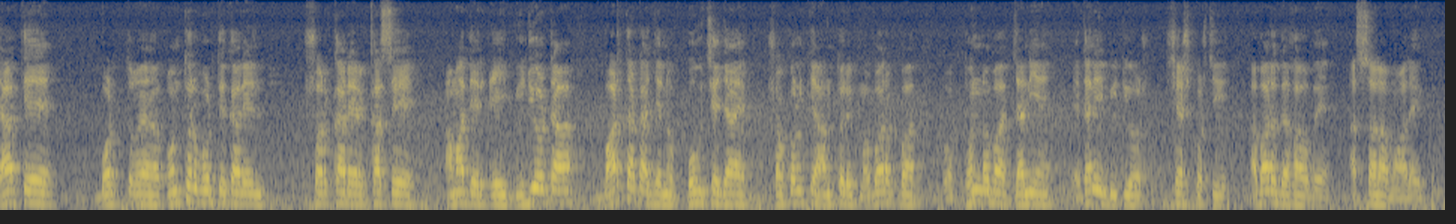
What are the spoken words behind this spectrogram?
যাতে বর্ত, অন্তর্বর্তীকালীন সরকারের কাছে আমাদের এই ভিডিওটা, বার্তাটা যেন পৌঁছে যায়। সকলকে আন্তরিক মোবারকবাদ ও ধন্যবাদ জানিয়ে এখানেই ভিডিও শেষ করছি। আবারও দেখা হবে। আসসালামু আলাইকুম।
